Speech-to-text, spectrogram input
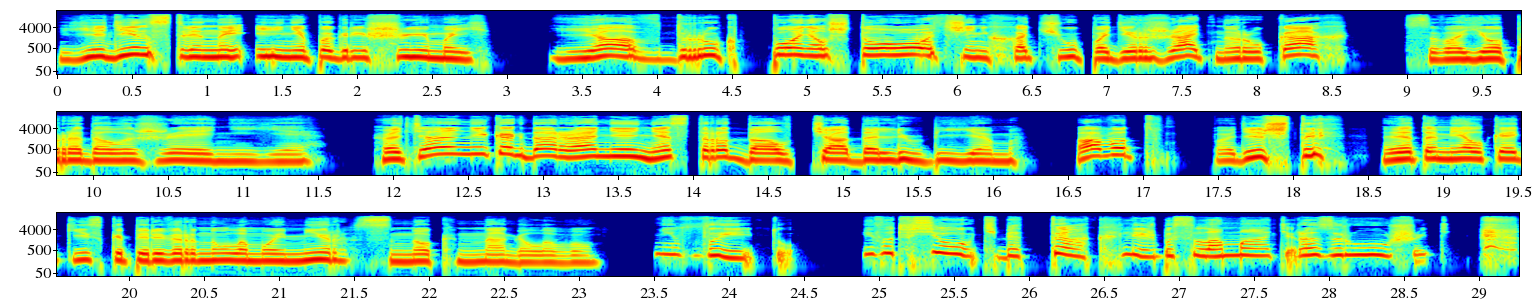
единственной и непогрешимой. Я вдруг понял, что очень хочу подержать на руках свое продолжение. Хотя никогда ранее не страдал чадолюбием. А вот, поди ж ты, эта мелкая киска перевернула мой мир с ног на голову. Не выйду. И вот все у тебя так, лишь бы сломать, разрушить.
